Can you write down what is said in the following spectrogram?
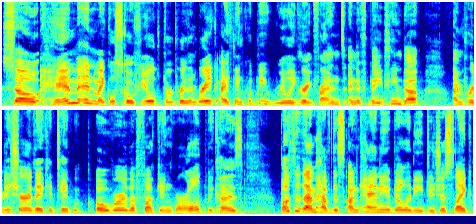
So him and Michael Scofield from Prison Break, I think would be really great friends. And if they teamed up, I'm pretty sure they could take over the fucking world because both of them have this uncanny ability to just like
